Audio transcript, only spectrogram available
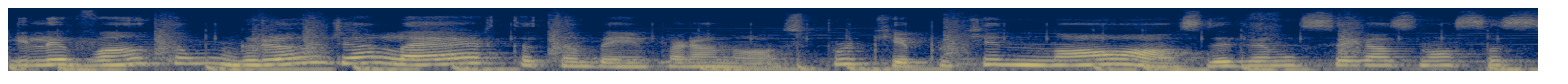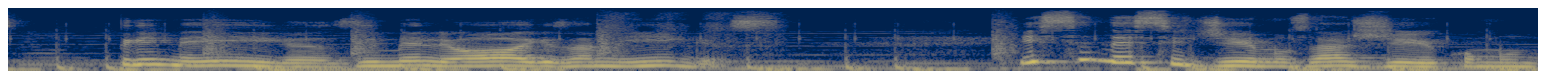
e, levanta um grande alerta também para nós. Por quê? Porque nós devemos ser as nossas primeiras e melhores amigas. E se decidirmos agir como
